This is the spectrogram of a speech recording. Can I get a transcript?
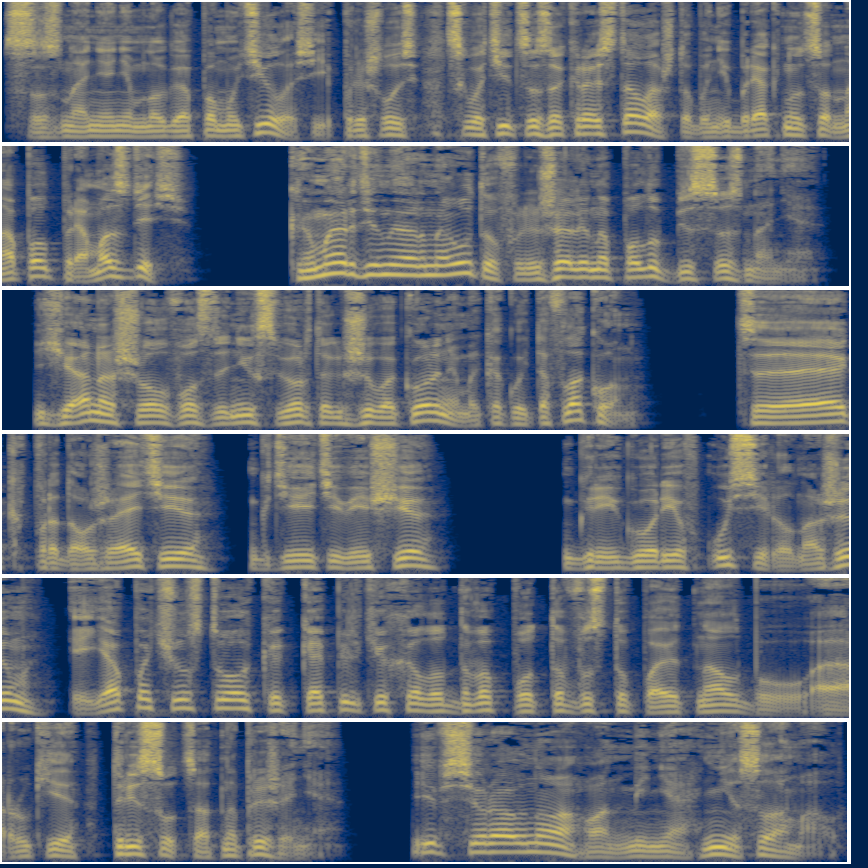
Сознание немного помутилось, и пришлось схватиться за край стола, чтобы не брякнуться на пол прямо здесь. Комардин и Арнаутов лежали на полу без сознания. Я нашел возле них сверток с живокорнем и какой-то флакон. «Так, продолжайте. Где эти вещи?» Григорьев усилил нажим, и я почувствовал, как капельки холодного пота выступают на лбу, а руки трясутся от напряжения. И все равно он меня не сломал.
